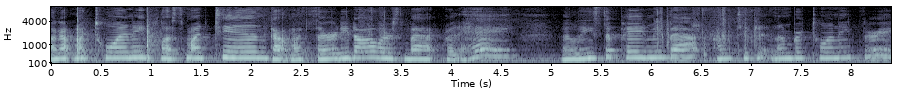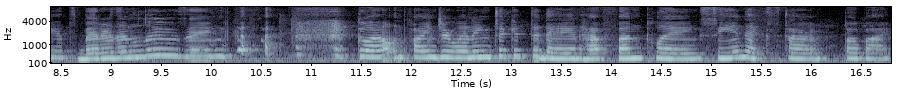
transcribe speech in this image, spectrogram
I got my 20 plus my 10, got my $30 back. But hey, at least it paid me back on ticket number 23. It's better than losing. Go out and find your winning ticket today and have fun playing. See you next time. Bye-bye.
